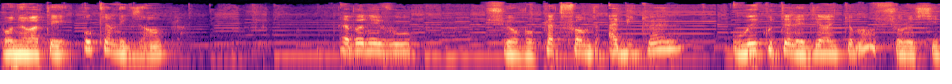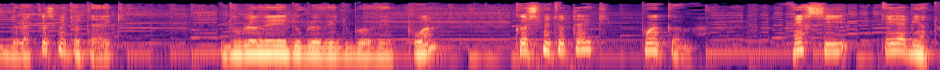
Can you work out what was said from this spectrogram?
Pour ne rater aucun exemple, abonnez-vous sur vos plateformes habituelles ou écoutez-les directement sur le site de la Cosmétothèque www.cosmétothèque.com. Merci et à bientôt.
